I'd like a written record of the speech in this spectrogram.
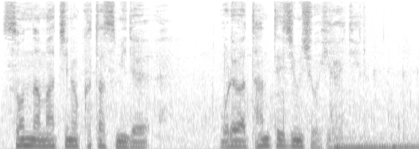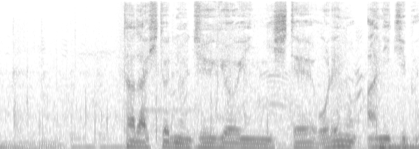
そんな町の片隅で俺は探偵事務所を開いている。ただ一人の従業員にして俺の兄貴分。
